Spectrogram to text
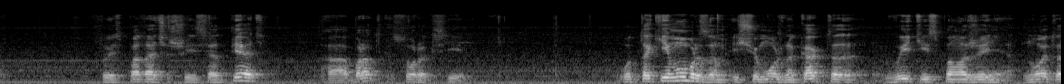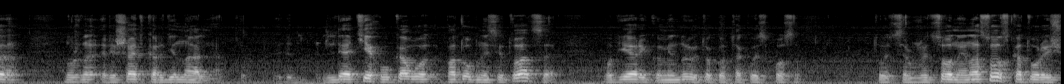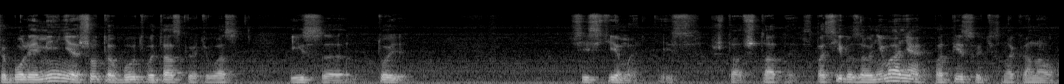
То есть подача 65, а обратка 47. Вот таким образом еще можно как-то выйти из положения, но это нужно решать кардинально. Для тех, у кого подобная ситуация, вот я рекомендую только вот такой способ. То есть циркуляционный насос, который еще более-менее что-то будет вытаскивать у вас из э, той системы, из штат, штатной. Спасибо за внимание, подписывайтесь на канал.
